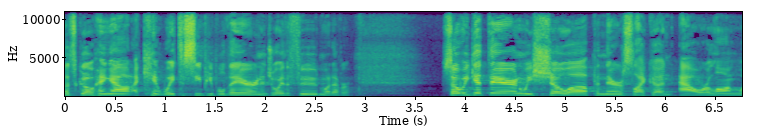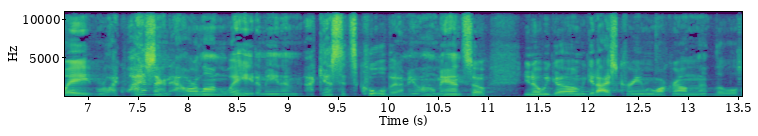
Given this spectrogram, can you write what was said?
Let's go hang out. I can't wait to see people there and enjoy the food and whatever. So we get there and we show up, and there's like an hour long wait. And we're like, why is there an hour long wait? I mean, I guess it's cool, but I mean, oh man. So, you know, we go and we get ice cream, we walk around the little,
